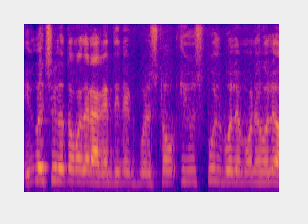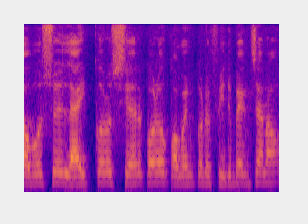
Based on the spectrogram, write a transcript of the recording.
এগুলো ছিল তোমাদের আগের দিনের প্রশ্ন। ইউজফুল বলে মনে হলে অবশ্যই লাইক করো শেয়ার করো কমেন্ট করে ফিডব্যাক জানাও।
